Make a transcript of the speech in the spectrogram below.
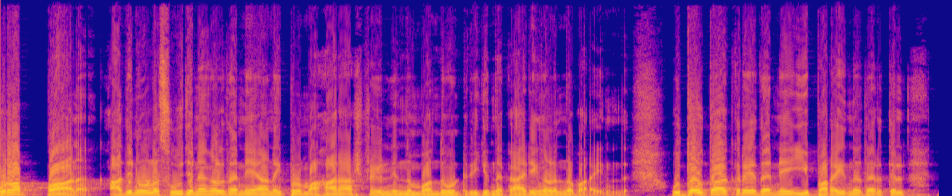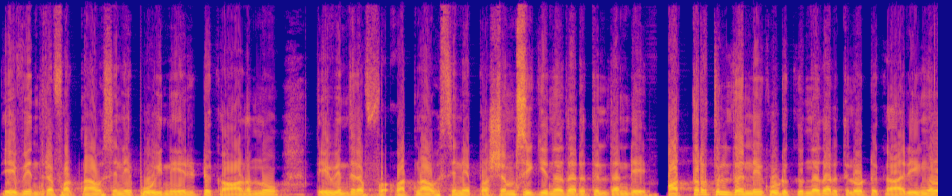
ഉറപ്പാണ്. അതിനുള്ള സൂചനകൾ തന്നെയാണ് ഇപ്പോൾ മഹാരാഷ്ട്രയിൽ നിന്നും വന്നുകൊണ്ടിരിക്കുന്ന കാര്യങ്ങൾ എന്ന് പറയുന്നത്. ഉദ്ധവ് താക്കറെ തന്നെ ഈ പറയുന്ന തരത്തിൽ ദേവേന്ദ്ര ഫട്നാവിസിനെ പോയി നേരിട്ട് കാണുന്നു. ദേവേന്ദ്ര ഫട്നാവിസിനെ പ്രശംസിക്കുന്ന തരത്തിൽ തന്റെ പത്രത്തിൽ തന്നെ കൊടുക്കുന്ന തരത്തിലോട്ട് കാര്യങ്ങൾ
